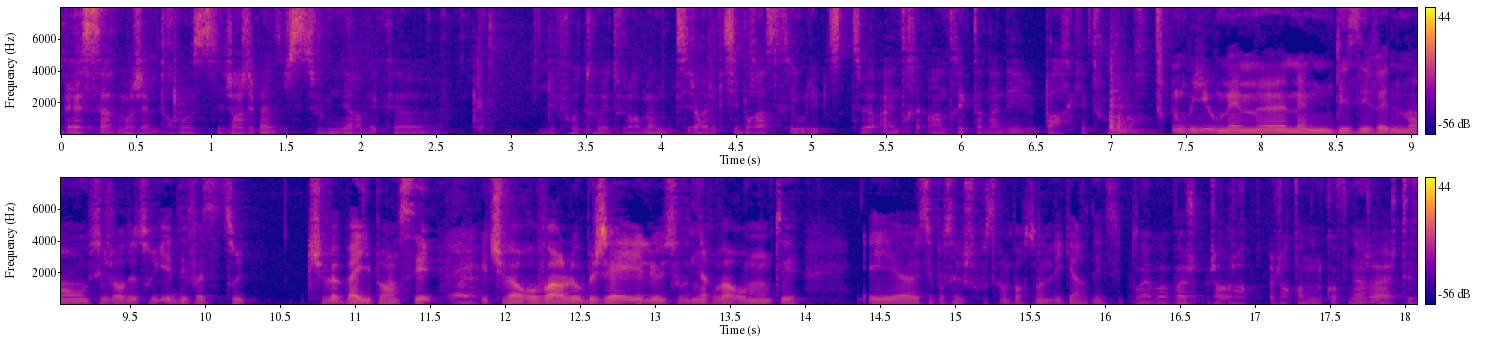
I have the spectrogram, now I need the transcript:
ben ça, moi j'aime trop aussi. Genre j'ai plein de petits souvenirs avec euh, les photos et tout. Genre même, tu sais, genre les petits bracelets ou les petites entrées, entrées que t'as dans les parcs et tout. Genre. Oui, ou même, euh, même des événements ou ce genre de trucs. Et des fois, ces trucs, tu vas pas y penser. Ouais. Et tu vas revoir l'objet et le souvenir va remonter. Et euh, c'est pour ça que je trouve ça important de les garder. C'est- Ouais, moi, pas, genre, genre, genre, pendant le confinement, j'avais acheté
